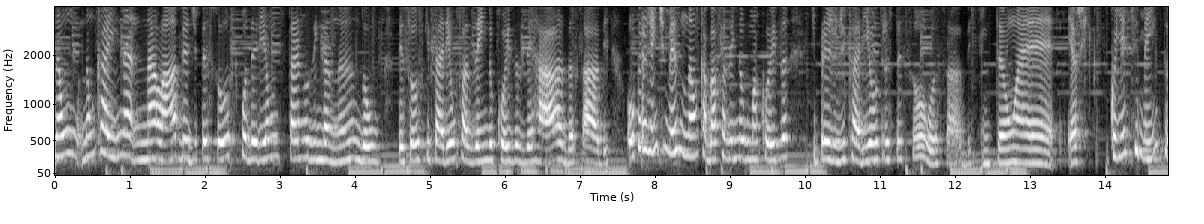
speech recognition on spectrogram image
não, não cair na, na lábia de pessoas que poderiam estar nos enganando ou pessoas que estariam fazendo coisas erradas, sabe? Ou para a gente mesmo não acabar fazendo alguma coisa que prejudicaria outras pessoas, sabe? Então, é, eu acho que conhecimento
